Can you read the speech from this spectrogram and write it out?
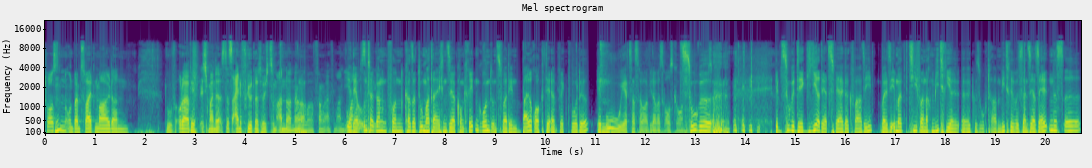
Thorsten, und beim zweiten Mal dann du. Oder Okay. ich meine, das, das eine führt natürlich zum anderen, ne? Genau. Aber fangen wir einfach mal an. ja, der Untergang von Casadum hatte eigentlich einen sehr konkreten Grund, und zwar den Ballrock, der erweckt wurde im? Uh, jetzt hast du aber wieder was rausgehauen. Zuge, im Zuge der Gier der Zwerge quasi, weil sie immer tiefer nach Mithril äh, gesucht haben. Mithril ist ein sehr seltenes äh,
